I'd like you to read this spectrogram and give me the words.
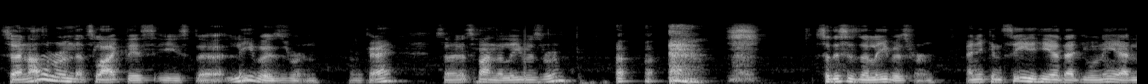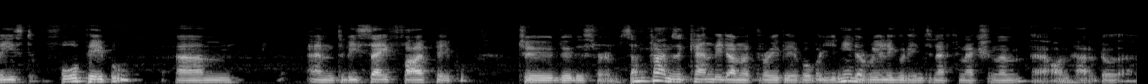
So another room that's like this is the levers room. Okay, so let's find the levers room. so this is the levers room, and you can see here that you'll need at least four people, um, and to be safe, five people to do this room. Sometimes it can be done with three people, but you need a really good internet connection and, uh, on how to do that.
